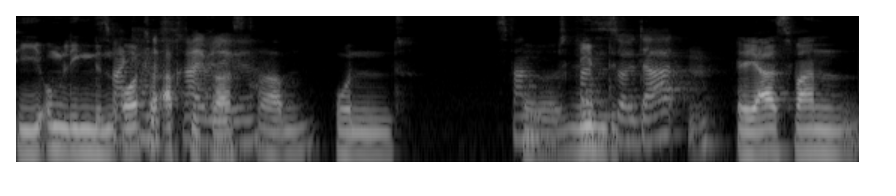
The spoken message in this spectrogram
die umliegenden Orte abgegrast haben und es waren äh, quasi Soldaten. Ja, ja, es waren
